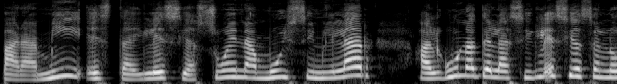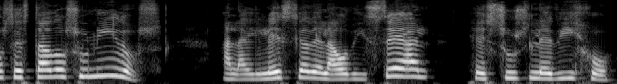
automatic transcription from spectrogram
Para mí esta iglesia suena muy similar a algunas de las iglesias en los Estados Unidos. A la iglesia de la Odisea Jesús le dijo,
